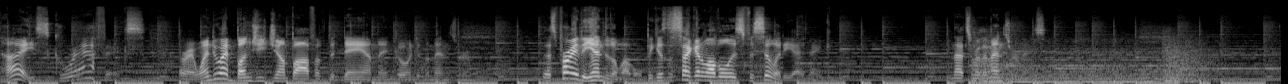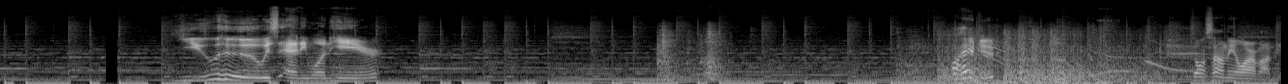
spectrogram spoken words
Nice graphics. Alright, when do I bungee jump off of the dam and go into the men's room? That's probably the end of the level, because the second level is facility, I think. And that's where the men's room is. Yoo-hoo, is anyone here? Oh, hey, dude. Don't sound the alarm on me.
